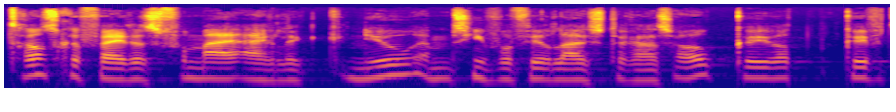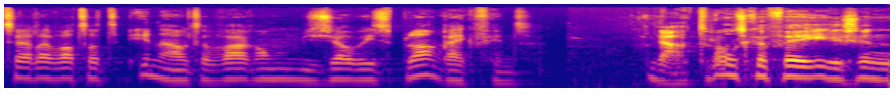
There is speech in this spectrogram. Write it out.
transcafé, dat is voor mij eigenlijk nieuw. En misschien voor veel luisteraars ook. Kun je, wat, kun je vertellen wat dat inhoudt en waarom je zoiets belangrijk vindt? Nou, Transcafé is een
